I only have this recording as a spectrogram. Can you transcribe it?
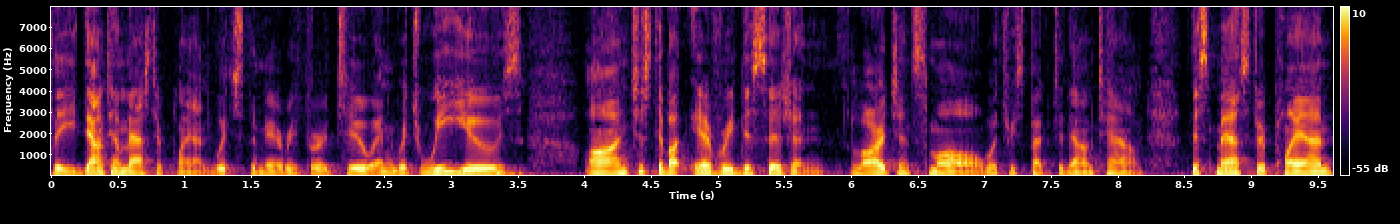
the downtown master plan, which the mayor referred to, and which we use on just about every decision, large and small, with respect to downtown. This master plan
